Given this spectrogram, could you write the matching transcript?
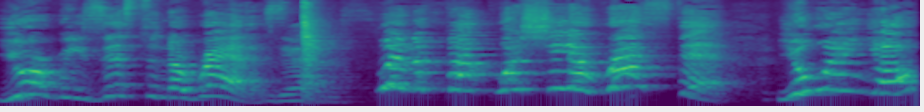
you're resisting arrest. Yes. When the fuck was she arrested? You in your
